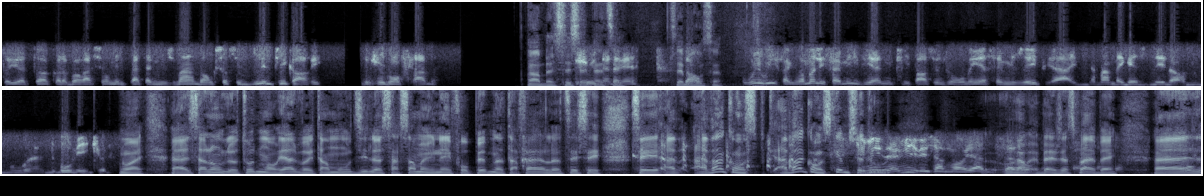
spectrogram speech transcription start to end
Toyota, collaboration, mille pattes amusement. Donc, ça, c'est 10 000 pieds carrés de jeux gonflables. Ah ben c'est sympathique. C'est bon, ça. Oui, oui. Fait que vraiment, les familles viennent puis ils passent une journée à s'amuser puis à, évidemment, magasiner leurs nouveaux, euh, nouveaux véhicules. Ouais. Euh, le salon de l'auto de Montréal va être en maudit là, ça ressemble à une infopub notre affaire là, tu sais c'est c'est av- avant qu'on se- avant qu'on C'est M. mes amis, les gens de Montréal. Ouais, ben j'espère bien. Euh,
